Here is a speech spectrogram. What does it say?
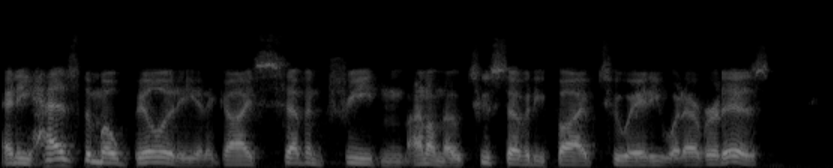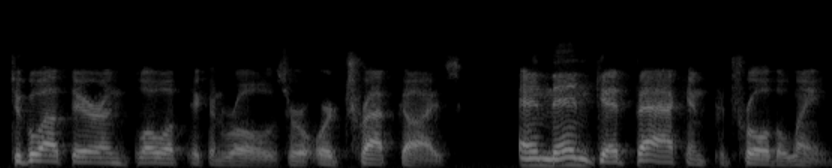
and he has the mobility at a guy seven feet and I don't know 275, 280, whatever it is, to go out there and blow up pick and rolls or, or trap guys, and then get back and patrol the lane.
